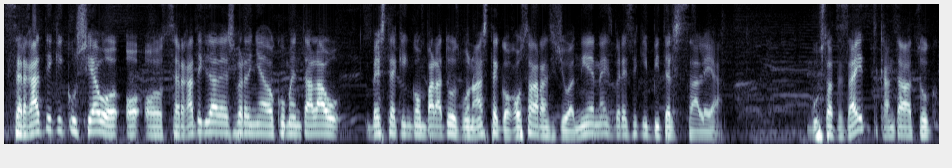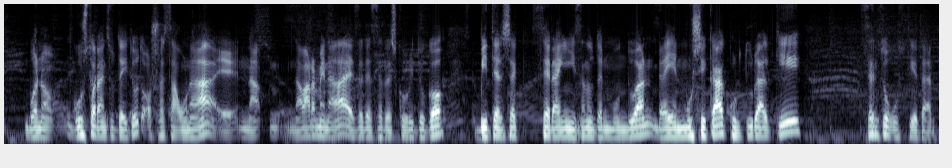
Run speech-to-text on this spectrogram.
Zergatik ikusi hau, o, o, zergatik da desberdina dokumental hau besteekin konparatuz, bueno, azteko gauza garrantzitsu bat, nire naiz bereziki Beatles zalea. Gustatzen zait, kanta batzuk, bueno, gustora entzute ditut, oso ezaguna da, e, na, nabarmena da, ez dut ezer deskubrituko, Beatlesek zer egin izan duten munduan, beraien musika, kulturalki, zentzu guztietan.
